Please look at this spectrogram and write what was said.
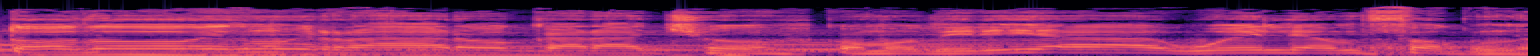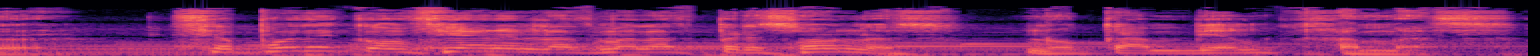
Todo es muy raro, caracho. Como diría William Faulkner, se puede confiar en las malas personas, no cambian jamás.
